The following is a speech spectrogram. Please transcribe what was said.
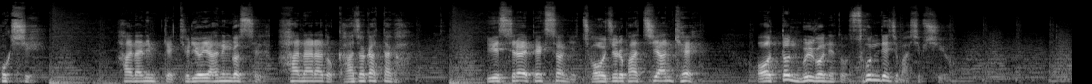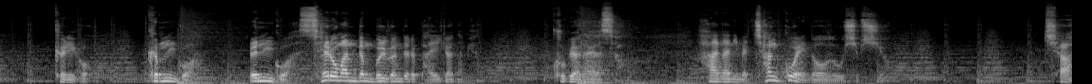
혹시 하나님께 드려야 하는 것을 하나라도 가져갔다가 이스라엘 백성이 저주를 받지 않게 어떤 물건에도 손대지 마십시오. 그리고 금과 은과 새로 만든 물건들을 발견하면 구별하여서 하나님의 창고에 넣어 놓으십시오. 자,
